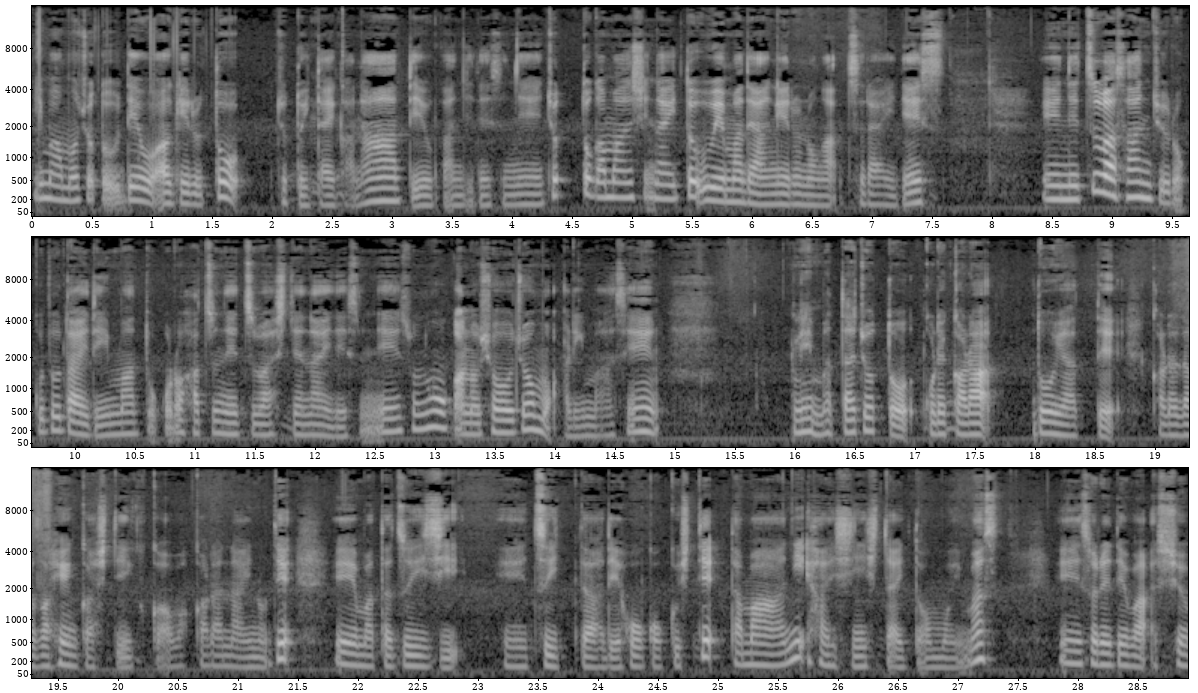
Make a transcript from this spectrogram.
今もちょっと腕を上げるとちょっと痛いかなっていう感じですね。ちょっと我慢しないと上まで上げるのが辛いです、えー熱は36度台で今のところ発熱はしてないですね。その他の症状もありません。ね、またちょっとこれからどうやって体が変化していくかわからないので、えまた随時、えー、Twitter で報告してたまに配信したいと思います、えーそれでは週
